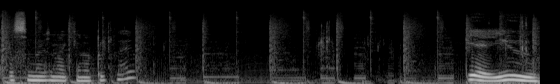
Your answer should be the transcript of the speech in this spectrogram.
For some reason I cannot pick that. Yeah, you.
